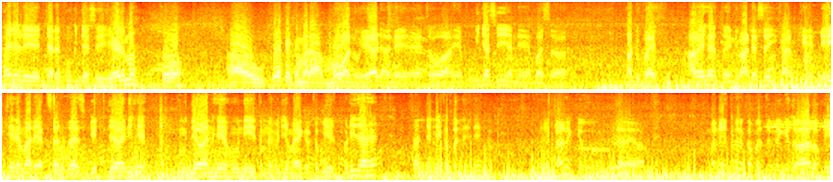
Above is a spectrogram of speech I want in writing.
ફાઇનલી અત્યારે પૂગી જશે હેડમાં. તો આવું છે કંઈક અમારા મોવાનું હેડ અને જો અહીંયા પૂગી જશે અને બસ હાટુભાઈ આવે છે તો એની વાટે સહી કારણ કે એ થઈને મારે એક સરપ્રાઈઝ ગિફ્ટ દેવાની છે. હું દેવાની છે હું નહીં તમને વિડીયોમાં આગળ ખબર પડી જાય શાંતિની ખબર નહીં ને કારણ કે કેવું? બોલાવે આપણે? મને થોડી ખબર તમે કીધું હાલો બે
